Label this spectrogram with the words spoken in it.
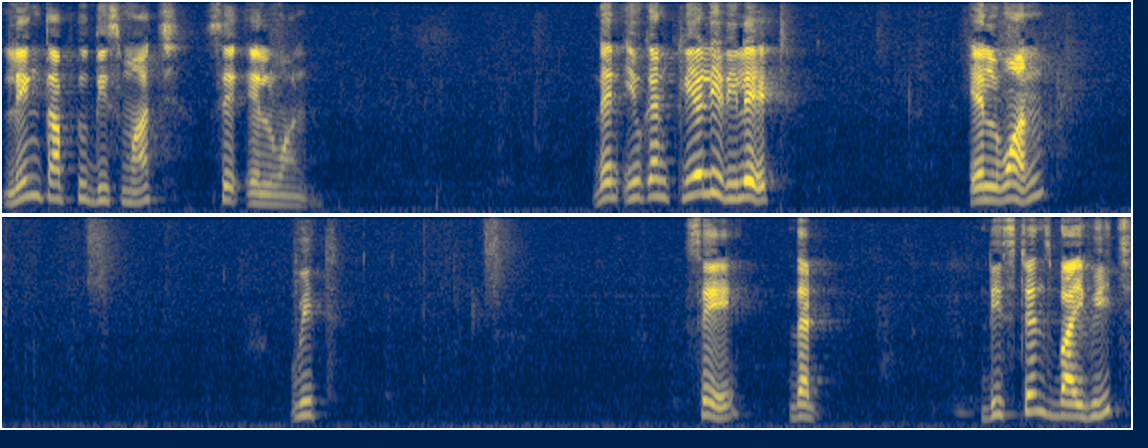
length up to this much say L1 then you can clearly relate L1 with say that distance by which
